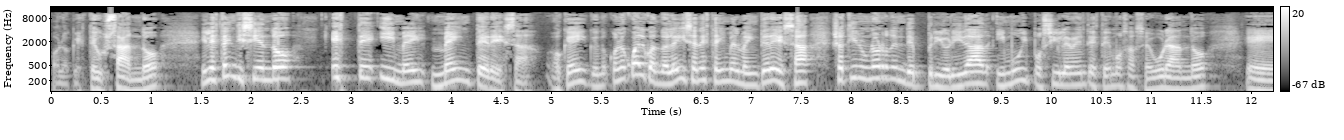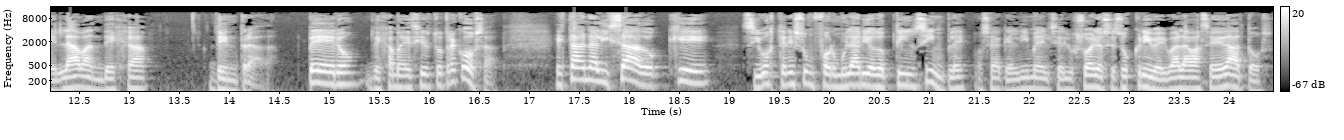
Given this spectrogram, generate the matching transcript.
o lo que esté usando, y le están diciendo este email me interesa, ¿ok? Con lo cual cuando le dicen este email me interesa, ya tiene un orden de prioridad y muy posiblemente estemos asegurando eh, la bandeja de entrada. Pero, déjame decirte otra cosa, está analizado que si vos tenés un formulario de opt-in simple, o sea que el email, el usuario se suscribe y va a la base de datos,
